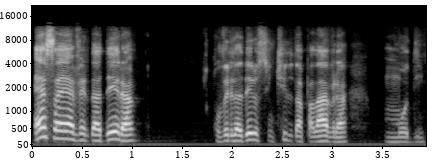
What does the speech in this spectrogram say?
Essa é a verdadeira, o verdadeiro sentido da palavra modi.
